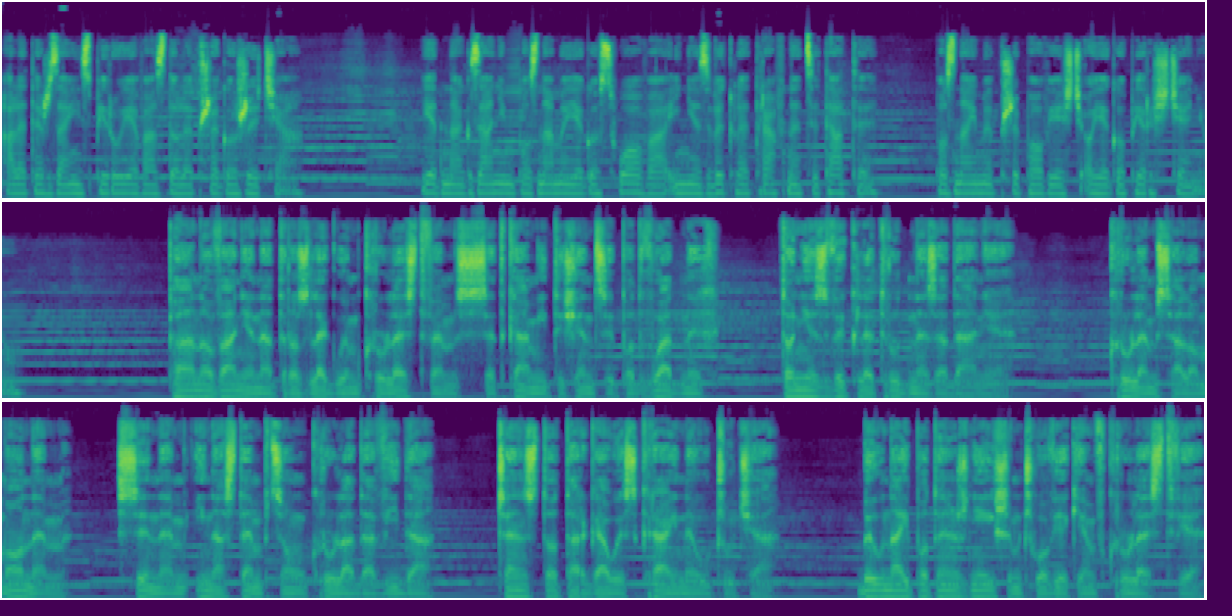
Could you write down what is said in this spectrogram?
ale też zainspiruje was do lepszego życia. Jednak zanim poznamy jego słowa i niezwykle trafne cytaty, poznajmy przypowieść o jego pierścieniu. Panowanie nad rozległym królestwem z setkami tysięcy podwładnych to niezwykle trudne zadanie. Królem Salomonem, synem i następcą króla Dawida, często targały skrajne uczucia. Był najpotężniejszym człowiekiem w królestwie,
